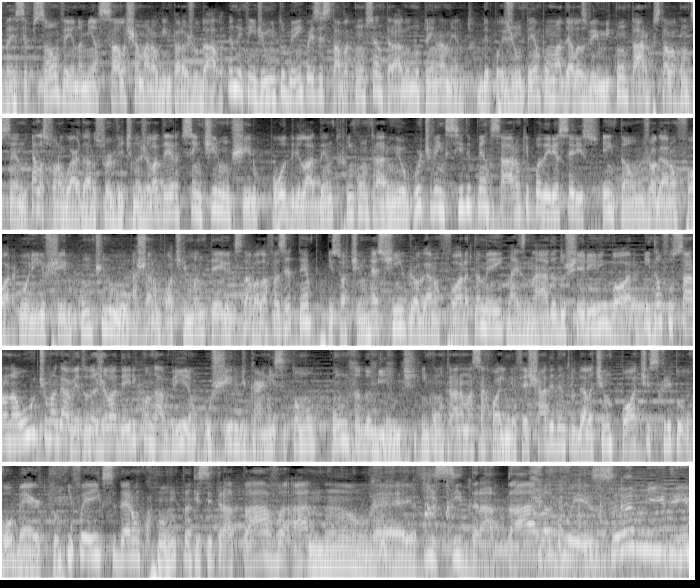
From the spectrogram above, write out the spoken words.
Meninas da recepção veio na minha sala chamar alguém para ajudá-la. Eu não entendi muito bem, pois estava concentrado no treinamento. Depois de um tempo, uma delas veio me contar o que estava acontecendo. Elas foram guardar o sorvete na geladeira, sentiram um cheiro podre lá dentro, encontraram um iogurte vencido e pensaram que poderia ser isso. Então jogaram fora. Porém, o cheiro continuou. Acharam um pote de manteiga que estava lá fazia tempo e só tinha um restinho. Jogaram fora também, mas nada do cheiro ir embora. Então fuçaram na última gaveta da geladeira e quando abriram, o cheiro de carniça tomou conta do ambiente. Encontraram uma sacolinha fechada e dentro dela tinha um pote escrito Roberto. E foi aí que se deram conta que se tratava. Ah, não, velho. Que se tratava do exame de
